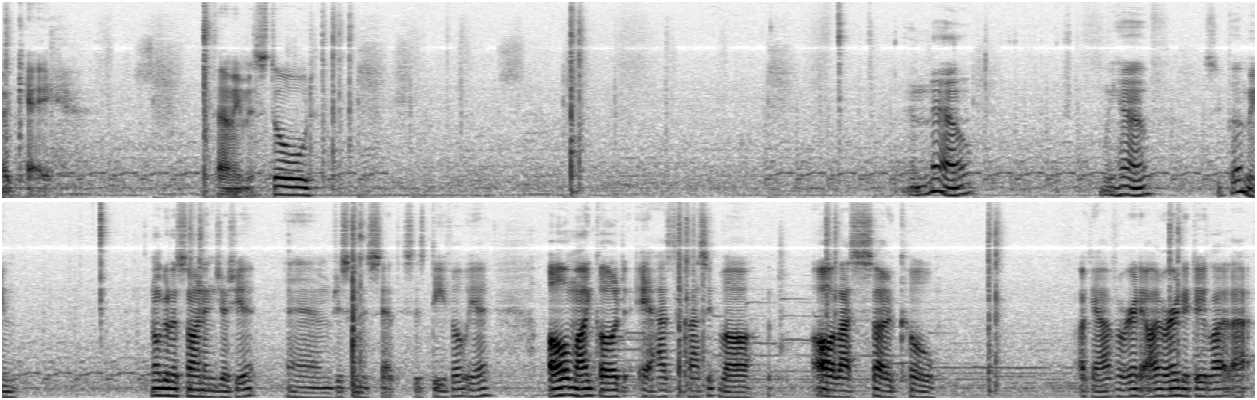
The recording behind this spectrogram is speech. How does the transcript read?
Okay. Supermium installed. And now we have Supermium. Not going to sign in just yet. Um, I'm just going to set this as default, yeah. Oh my god, it has the classic bar. Oh, that's so cool. Okay, I've already, I already do like that.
